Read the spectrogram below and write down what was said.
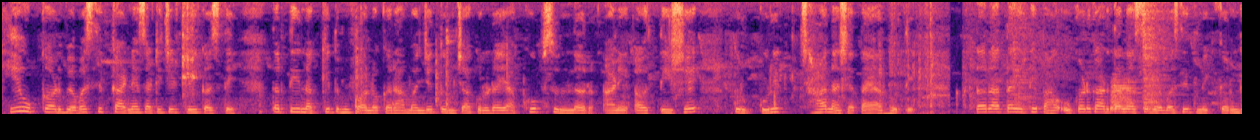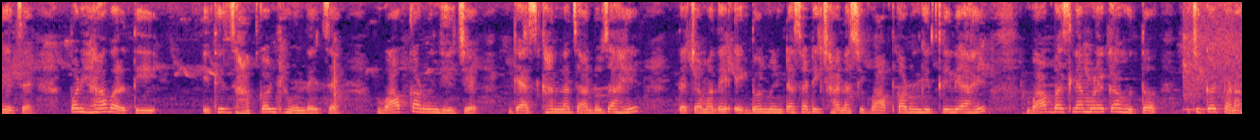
ही उकड व्यवस्थित काढण्यासाठीची ट्रिक असते. तर ती नक्की तुम्ही फॉलो करा. म्हणजे तुमच्या कुरडया खूप सुंदर आणि अतिशय कुरकुरीत छान अशा तयार होते तर आता इथे पहा उकड काढताना असं व्यवस्थित मिक्स करून घ्यायचं आहे पण ह्यावरती इथे झाकण ठेवून द्यायचं आहे वाफ काढून घ्यायची आहे गॅस खालना चालूच आहे. त्याच्यामध्ये एक दोन मिनटासाठी छान अशी वाफ काढून घेतलेली आहे. वाफ बसल्यामुळे काय होतं चिकटपणा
